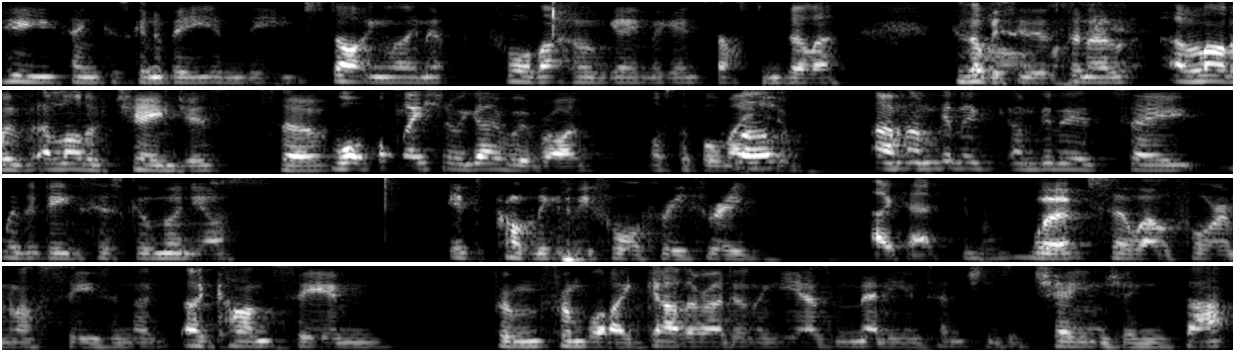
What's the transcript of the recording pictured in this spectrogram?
who you think is going to be in the starting lineup for that home game against Aston Villa, because obviously there's been a, a lot of a lot of changes. So, what formation are we going with, Ryan? What's the formation? Well, I'm, I'm gonna I'm gonna say with it being Xisco Munoz, it's probably going to be four three three. Okay. It worked so well for him last season. I, I can't see him from from what I gather. I don't think he has many intentions of changing that.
